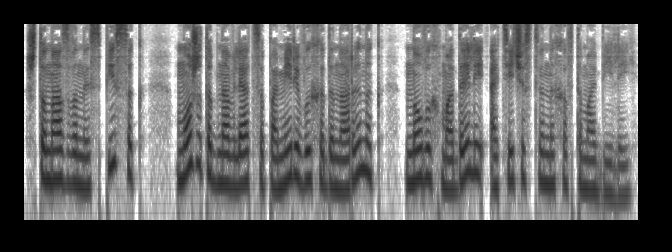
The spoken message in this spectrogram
что названный список может обновляться по мере выхода на рынок новых моделей отечественных автомобилей.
